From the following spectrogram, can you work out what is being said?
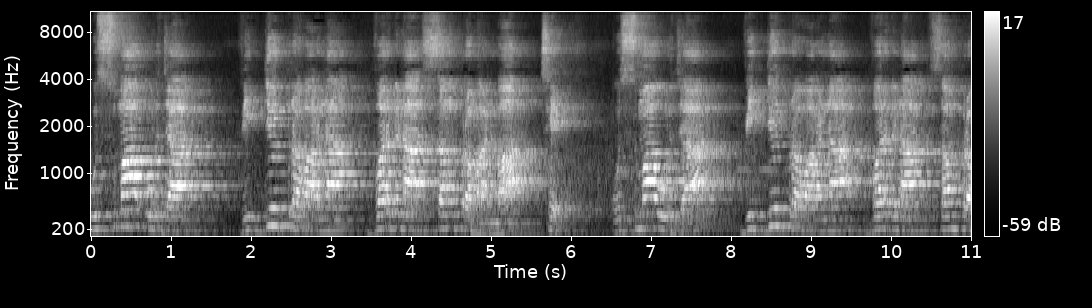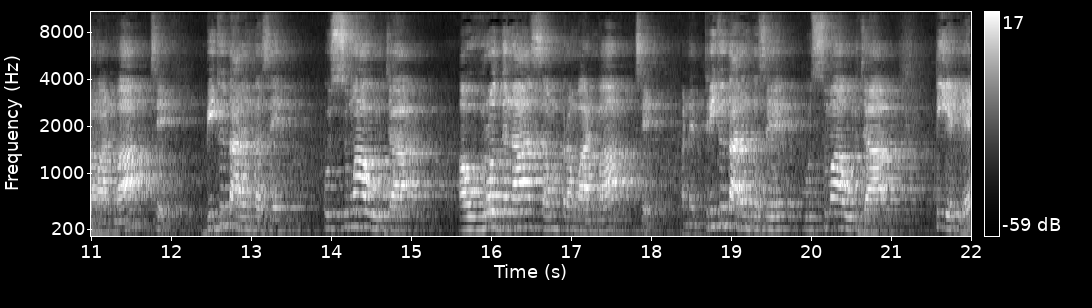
ઉષ્મા ઊર્જા વિદ્યુત પ્રવાહના વર્ગના સમપ્રમાણમાં છે. ઉષ્મા ઊર્જા વિદ્યુત પ્રવાહના વર્ગના સમપ્રમાણમાં છે. બીજું તારણ થશે ઉષ્મા ઊર્જા અવરોધના સમપ્રમાણમાં છે. અને ત્રીજું તારણ થશે ઉષ્મા ઊર્જા ટી એટલે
